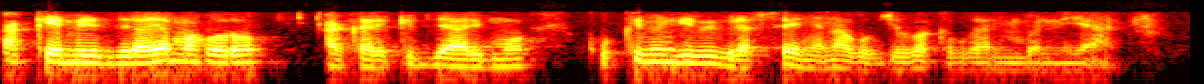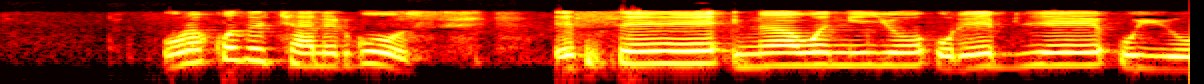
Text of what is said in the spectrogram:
akemera inzira y'amahoro akareka ibyo arimo kuko ibi ngibi birasenya ntabwo byubaka bwa mboni yacu. Urakoze cyane rwose. Ese nkawe nk'iyo urebye uyu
